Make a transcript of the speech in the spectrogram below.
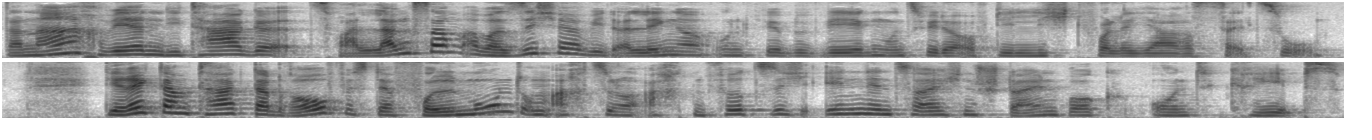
Danach werden die Tage zwar langsam, aber sicher wieder länger und wir bewegen uns wieder auf die lichtvolle Jahreszeit zu. Direkt am Tag darauf ist der Vollmond um 18.48 Uhr in den Zeichen Steinbock und Krebs.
